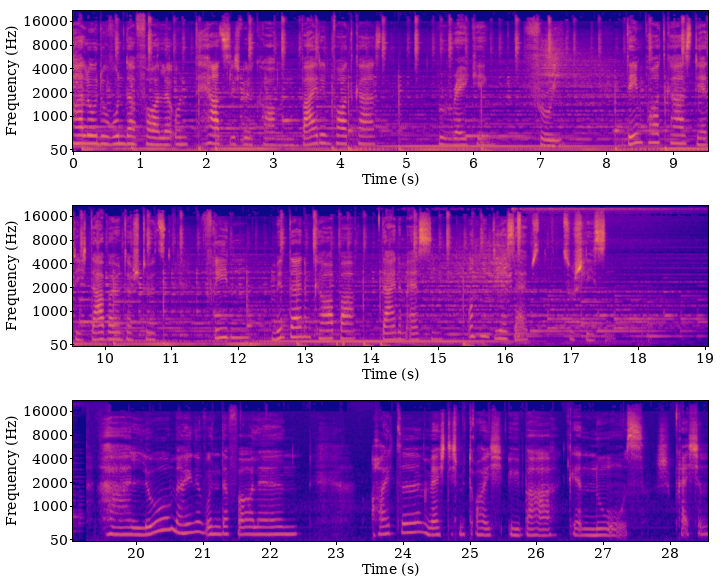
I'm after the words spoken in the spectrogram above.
Hallo du wundervolle und herzlich willkommen bei dem Podcast Breaking Free. Dem Podcast, der dich dabei unterstützt, Frieden mit deinem Körper, deinem Essen und mit dir selbst zu schließen. Hallo meine wundervollen. Heute möchte ich mit euch über Genuss sprechen.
